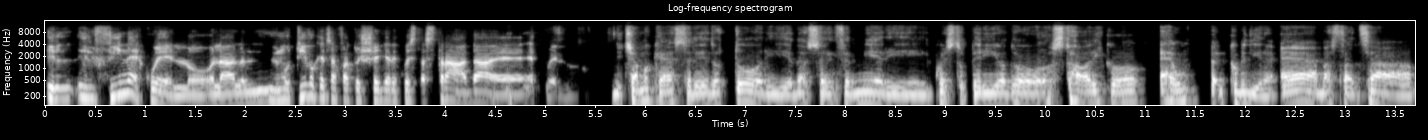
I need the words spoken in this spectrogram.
il, il, fine è quello, la, la, il motivo che ci ha fatto scegliere questa strada è, è, quello. Diciamo che essere dottori ed essere infermieri in questo periodo storico è, un, come dire, è abbastanza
